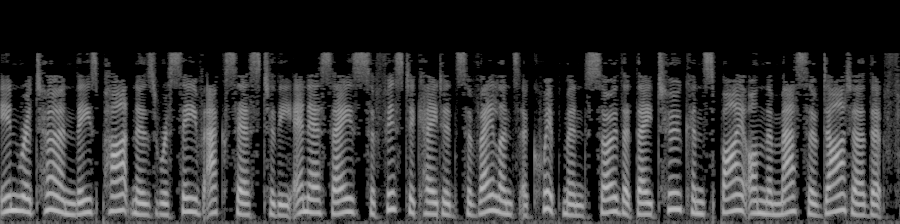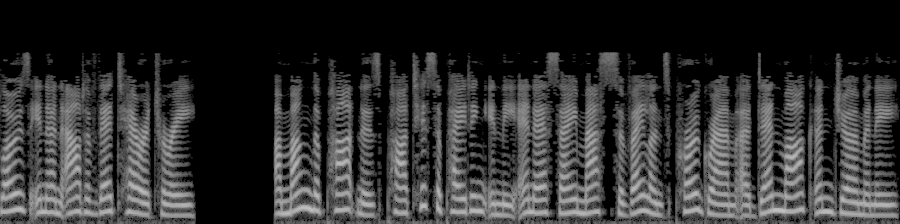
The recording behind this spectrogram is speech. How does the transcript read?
In return these partners receive access to the NSA's sophisticated surveillance equipment so that they too can spy on the mass of data that flows in and out of their territory. Among the partners participating in the NSA mass surveillance program are Denmark and Germany.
